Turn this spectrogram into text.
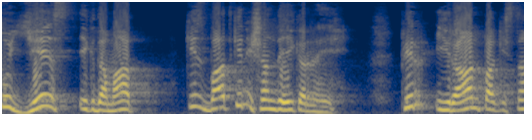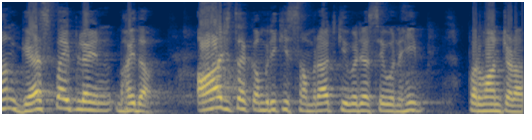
तो ये इकदाम किस बात की निशानदेही कर रहे हैं? फिर ईरान, पाकिस्तान गैस पाइपलाइन माहिदा आज तक अमरीकी साम्राज्य की वजह से वो नहीं परवान चढ़ा।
